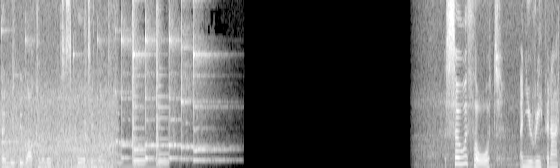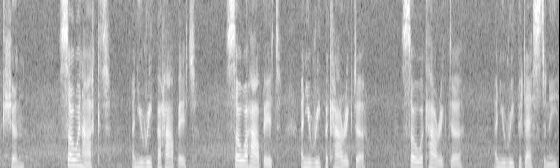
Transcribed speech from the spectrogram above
then we'd be welcome and open to supporting them. Sow a thought and you reap an action. Sow an act and you reap a habit. Sow a habit and you reap a character. Sow a character and you reap a destiny.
